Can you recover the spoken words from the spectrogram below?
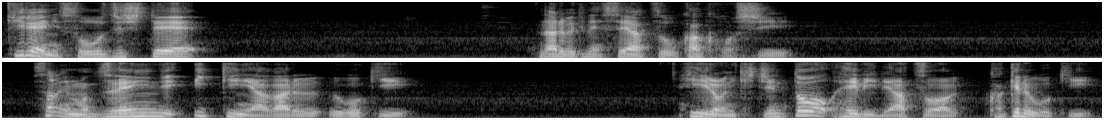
綺麗に掃除して、なるべくね、制圧を確保し、さらにもう全員で一気に上がる動き、ヒーローにきちんとヘビーで圧をかける動き。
